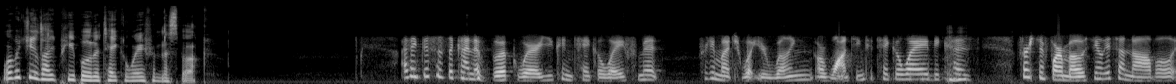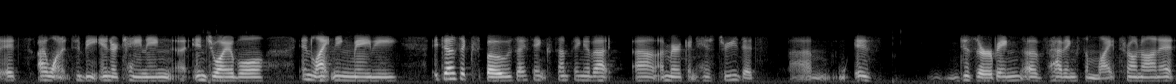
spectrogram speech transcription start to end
What would you like people to take away from this book? I think this is the kind of book where you can take away from it pretty much what you're willing or wanting to take away because. Mm-hmm first and foremost, you know, it's a novel. It's I want it to be entertaining, uh, enjoyable, enlightening. Maybe it does expose, I think, something about uh, American history that's um, is deserving of having some light thrown on it.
